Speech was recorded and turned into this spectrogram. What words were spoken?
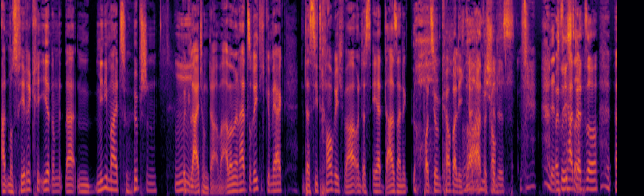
Atmosphäre kreiert und mit einer minimal zu hübschen Mm. Begleitung da war. Aber man hat so richtig gemerkt, dass sie traurig war und dass er da seine Portion Körperlichkeit Oh, hat bekommen. Und sie hat dann so äh,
